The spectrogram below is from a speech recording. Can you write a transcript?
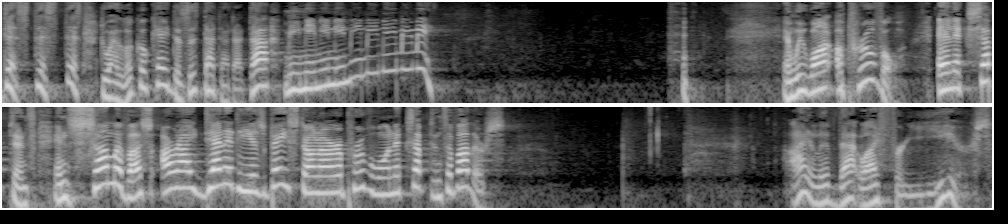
this, this, this. Do I look okay? Does this, da, da, da, da? Me, me, me, me, me, me, me. And we want approval and acceptance. And some of us, our identity is based on our approval and acceptance of others. I lived that life for years.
